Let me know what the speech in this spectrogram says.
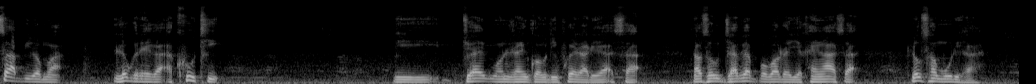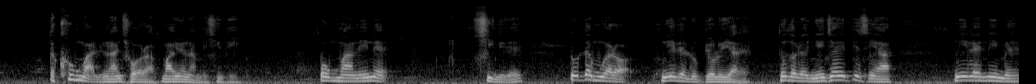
စပြီးတော့မှလုတ်ကြတဲ့ကအခုထိဒီ Joint Monitoring Committee ဖွဲ့တာတွေကအစနောက်ဆုံးဂျာဘက်ပေါ်ပေါက်တဲ့ရခိုင်ကအစလှုပ်ဆောင်မှုတွေဟာတခုမှလမ်းချော်တာမှားယွင်းတာမရှိသေးဘူးပုံမှန်လေးနဲ့ရှိနေတယ် တိုးတက်မှုကတော့နှေးတယ်လို့ပြောလို့ရတယ်သို့တော်လည်းငင်းချမ်းပြစ်စင်ဟာနှေးလဲနှေးမယ်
